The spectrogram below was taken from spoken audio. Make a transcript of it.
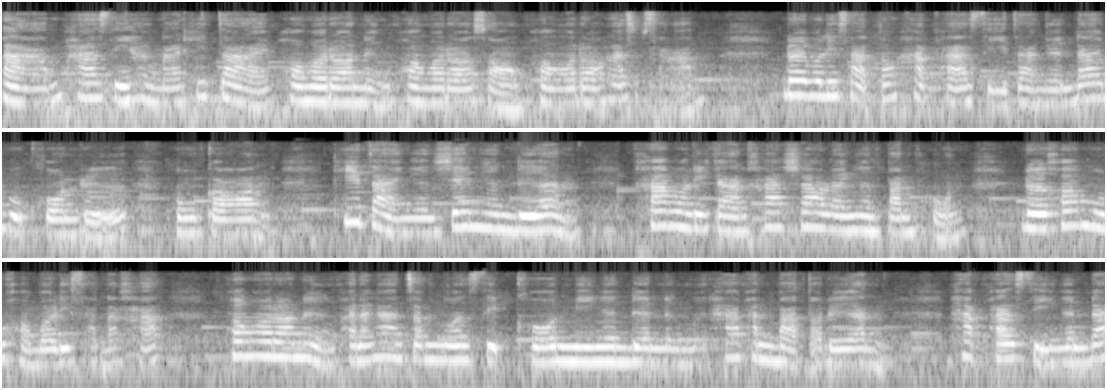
3. ภาษีหักหน้าที่จ่าย พงร1พงร2พงร53 โดยบริษัทต้องหักภาษีจากเงินได้บุคคลหรือองค์กร ที่จ่ายเงินเช่นเงินเดือน ค่าบริการค่าเช่าและเงินปันผล โดยข้อมูลของบริษัทนะคะพงร1พนักงานจำนวน 10 คนมีเงินเดือน 15,000 บาทต่อเดือน หักภาษีเงินได้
